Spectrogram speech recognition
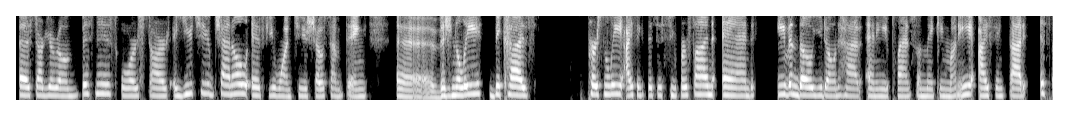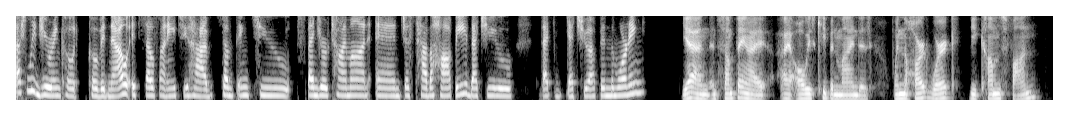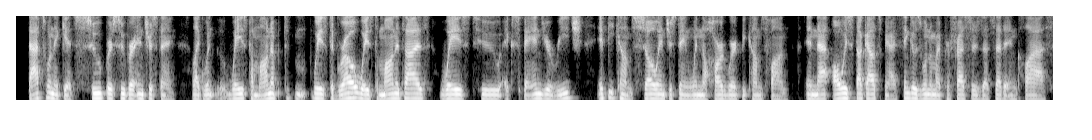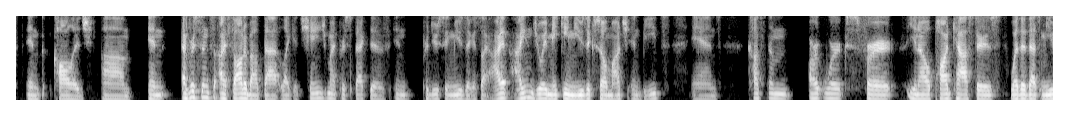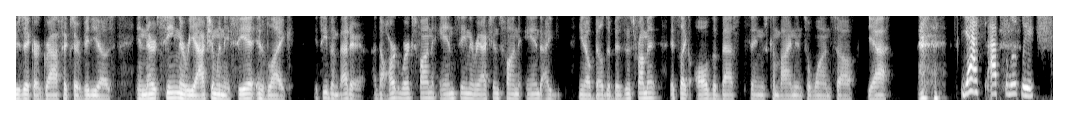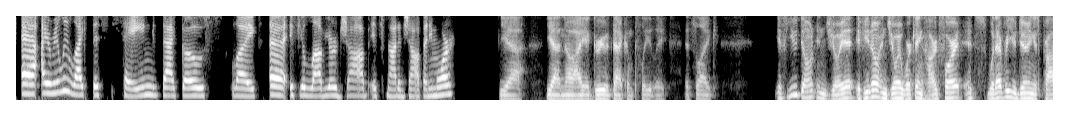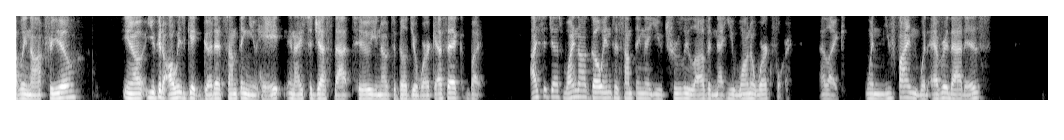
uh, start your own business or start a YouTube channel if you want to show something uh, because personally, I think this is super fun. And even though you don't have any plans on making money, I think that especially during COVID now, it's so funny to have something to spend your time on and just have a hobby that you that gets you up in the morning. Yeah, and, and something I I always keep in mind is when the hard work becomes fun, that's when it gets super super interesting like when ways to mon ways to grow ways to monetize ways to expand your reach it becomes so interesting when the hard work becomes fun. And that always stuck out to me. I think it was one of my professors that said it in class in college. Um, and ever since i thought about that like it changed my perspective in producing music. It's like i i enjoy making music so much in beats and custom artworks for you know podcasters whether that's music or graphics or videos and they're seeing their reaction when they see it is like it's even better the hard work's fun and seeing the reactions fun and i you know build a business from it it's like all the best things combined into one so yeah Yes, absolutely. Uh, I really like this saying that goes like, uh, if you love your job, it's not a job anymore. Yeah. Yeah. No, I agree with that completely. It's like, if you don't enjoy it, if you don't enjoy working hard for it, it's whatever you're doing is probably not for you. You know, you could always get good at something you hate. And I suggest that too, you know, to build your work ethic. But I suggest why not go into something that you truly love and that you want to work for? I like when you find whatever that is,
